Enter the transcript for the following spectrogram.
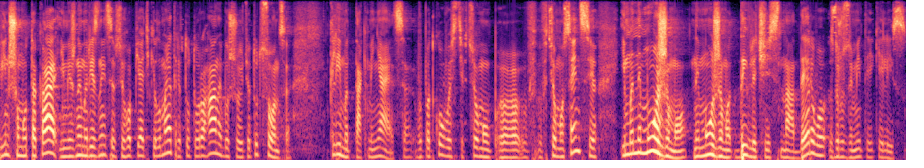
іншому така, і між ними різниця всього 5 кілометрів. Тут урагани бушують, а тут сонце. Клімат так міняється, випадковості в цьому, е, в- цьому сенсі, і ми не можемо, не можемо, дивлячись на дерево, зрозуміти, який ліс.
